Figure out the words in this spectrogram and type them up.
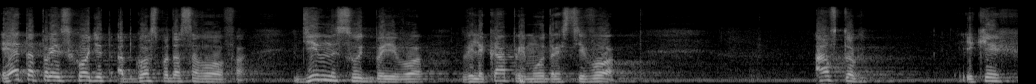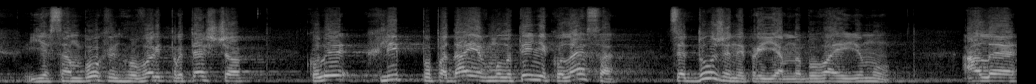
И это происходит от Господа Савофа. Дивны судьбы его, велика премудрость его». Автор, яких є сам Бог, він говорить про те, що коли хліб попадає в молотильні колеса, це дуже неприємно буває йому. Але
